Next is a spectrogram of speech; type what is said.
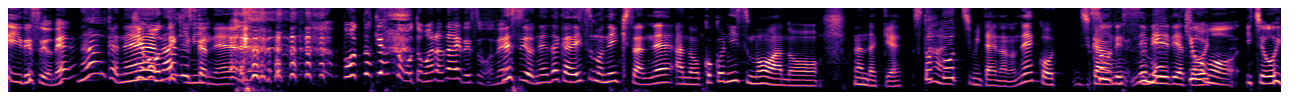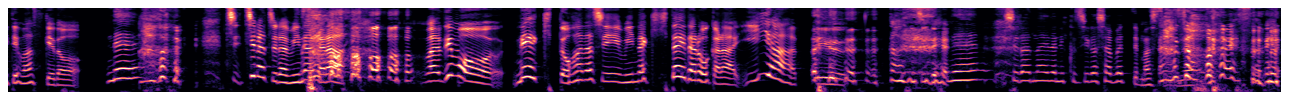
ないですよね。なんかね、基本的にですかね。ポッドキャストも止まらないですもんね。ですよね。だからいつもね、イキさんね、あの、ここにいつも、あの、なんだっけ、ストップウォッチみたいなのね、こう、時間ね、ね。見れるやつ今置い日も一応置いてますけど、ね。ち、ちらちら見ながら、まあでも、ね、きっとお話みんな聞きたいだろうから、いいやっていう感じで。ね。知らない間に口が喋ってましたよね。そうですね。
